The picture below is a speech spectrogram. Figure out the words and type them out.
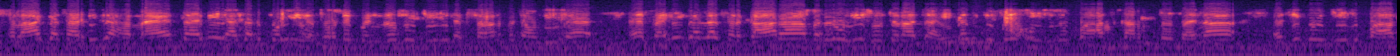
ਸਲਾਹ ਹੈ ਸਾਡੀ ਤਾਂ ਹਮਾਇਤ ਹੈ ਵੀ ਅਗਰ ਕੋਈ ਤੁਹਾਡੇ ਪਿੰਡ ਨੂੰ ਕੋਈ ਚੀਜ਼ ਨੁਕਸਾਨ ਪਹੁੰਚਾਉਂਦੀ ਹੈ ਪਹਿਲੀ ਗੱਲ ਹੈ ਸਰਕਾਰਾਂ ਵੱਲੋਂ ਹੀ ਸੋਚਣਾ ਚਾਹੀਦਾ ਕਿ ਕਿਸੇ ਚੀਜ਼ ਨੂੰ ਪਾਸ ਕਰਨ ਤੋਂ ਪਹਿਲਾਂ ਅਸੀਂ ਕੋਈ ਚੀਜ਼ ਪਾਸ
